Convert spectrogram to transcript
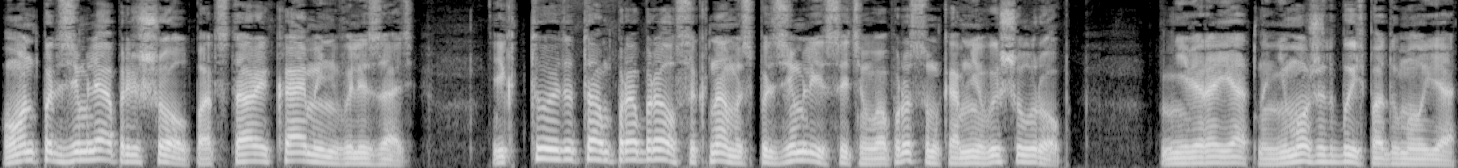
«Он под земля пришел, под старый камень вылезать. И кто это там пробрался к нам из-под земли?» С этим вопросом ко мне вышел Роб. «Невероятно, не может быть», — подумал я.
